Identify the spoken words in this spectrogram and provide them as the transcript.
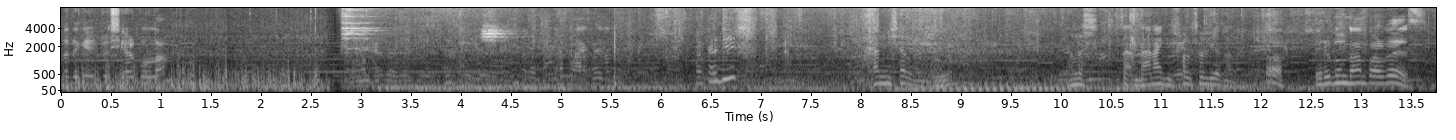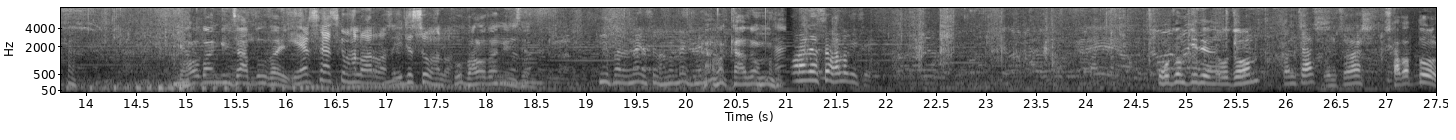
আপনাদেরকে একটু শেয়ার করলাম। দানা কি সলসলিয়া দানা সেরকম ধান পারবেস? ভালো ধান কিনছে আব্দুল ভাই। এর সে আজকে ভালো আরও আছে এটা চেয়েও ভালো খুব ভালো ধান কিনছে। কি পারে না এসে ভালো না আমার কাজ অন্য। ওরা ভালো ওজন কি দেন? ওজন? পঞ্চাশ পঞ্চাশ। সাতাত্তর?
